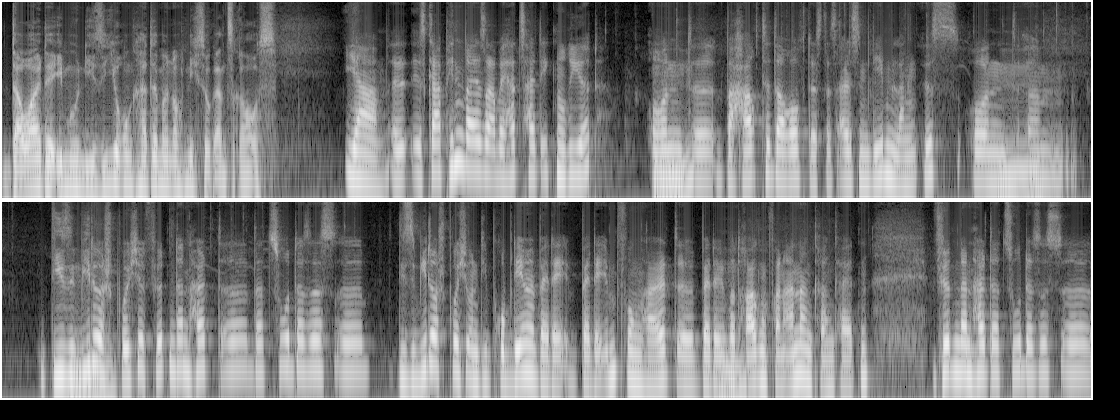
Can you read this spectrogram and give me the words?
Dauer der Immunisierung hatte man noch nicht so ganz raus. Ja, äh, es gab Hinweise, aber er hat es halt ignoriert und mhm. äh, beharrte darauf, dass das alles im Leben lang ist. Und mhm. ähm, diese mhm. Widersprüche führten dann halt äh, dazu, dass es äh, diese Widersprüche und die Probleme bei der, bei der Impfung halt, äh, bei der mhm. Übertragung von anderen Krankheiten, führten dann halt dazu, dass es äh,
